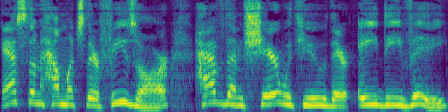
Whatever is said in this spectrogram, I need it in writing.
ask them how much their fees are, have them share with you their ADV.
